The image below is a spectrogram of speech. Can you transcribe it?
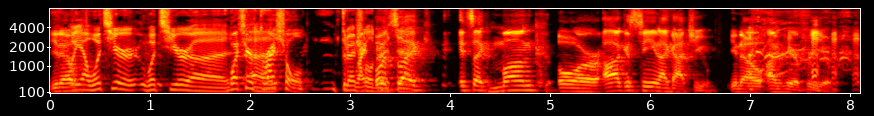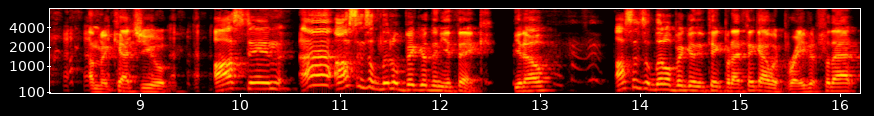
You know? Oh yeah. What's your what's your uh, what's your uh, threshold? Threshold. Right, it's like it's like Monk or Augustine. I got you. You know, I'm here for you. I'm gonna catch you. Austin. Uh, Austin's a little bigger than you think. You know, Austin's a little bigger than you think, but I think I would brave it for that.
